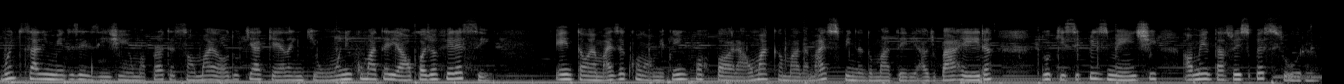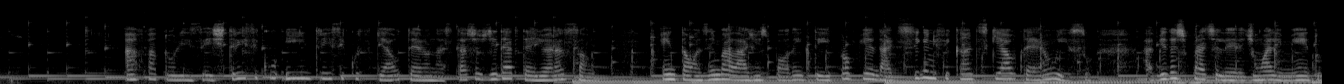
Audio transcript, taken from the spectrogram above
muitos alimentos exigem uma proteção maior do que aquela em que um único material pode oferecer. Então é mais econômico incorporar uma camada mais fina do material de barreira do que simplesmente aumentar sua espessura. Há fatores extrínsecos e intrínsecos que alteram nas taxas de deterioração. Então, as embalagens podem ter propriedades significantes que alteram isso. A vida de prateleira de um alimento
